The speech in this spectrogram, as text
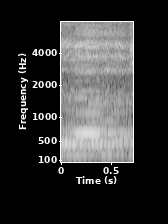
love.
